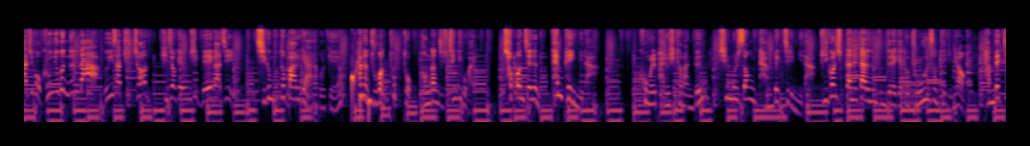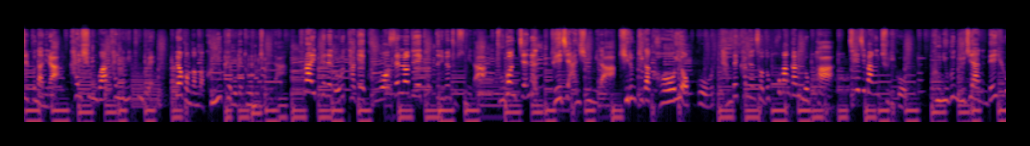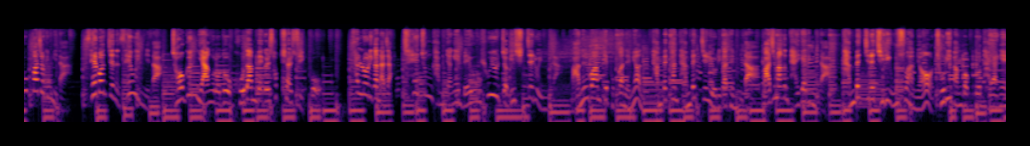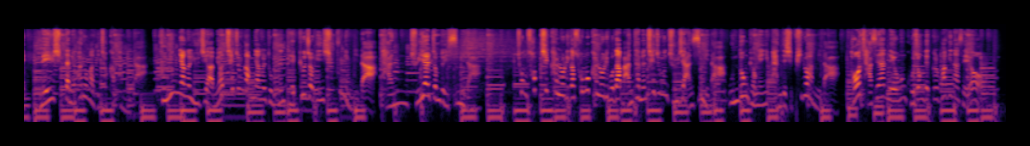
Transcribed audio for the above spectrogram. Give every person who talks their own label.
Speaker 1: 빠지고 근육은 는다. 의사 추천. 기적의 음식 네 가지. 지금부터 빠르게 알아볼게요. 하면 두 번 톡톡 건강지식 챙기고 가요. 첫 번째는 템페입니다. 콩을 발효시켜 만든 식물성 단백질입니다. 비건 식단을 따르는 분들에게도 좋은 선택이며 단백질뿐 아니라 칼슘과 칼륨이 풍부해 뼈 건강과 근육 회복에 도움을 줍니다. 프라이팬에 노릇하게 구워 샐러드에 곁들이면 좋습니다. 두 번째는 돼지 안심입니다. 기름기가 거의 없고 담백하면서도 포만감이 높아 체지방은 줄이고 근육은 유지하는 데 효과적입니다. 세 번째는 새우입니다. 적은 양으로도 고단백을 섭취할 수 있고 칼로리가 낮아 체중 감량에 매우 효율적인 식재료입니다. 마늘과 함께 볶아내면 담백한 단백질 요리가 됩니다. 마지막은 달걀입니다. 단백질의 질이 우수하며 조리 방법도 다양해 매일 식단에 활용하기 적합합니다. 근육량을 유지하며 체중 감량을 돕는 대표적인 식품입니다. 단 주의할 점도 있습니다. 총 섭취 칼로리가 소모 칼로리보다 많다면 체중은 줄지 않습니다. 운동 병행이 반드시 필요합니다. 더 자세한 내용은 고정 댓글 확인하세요.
